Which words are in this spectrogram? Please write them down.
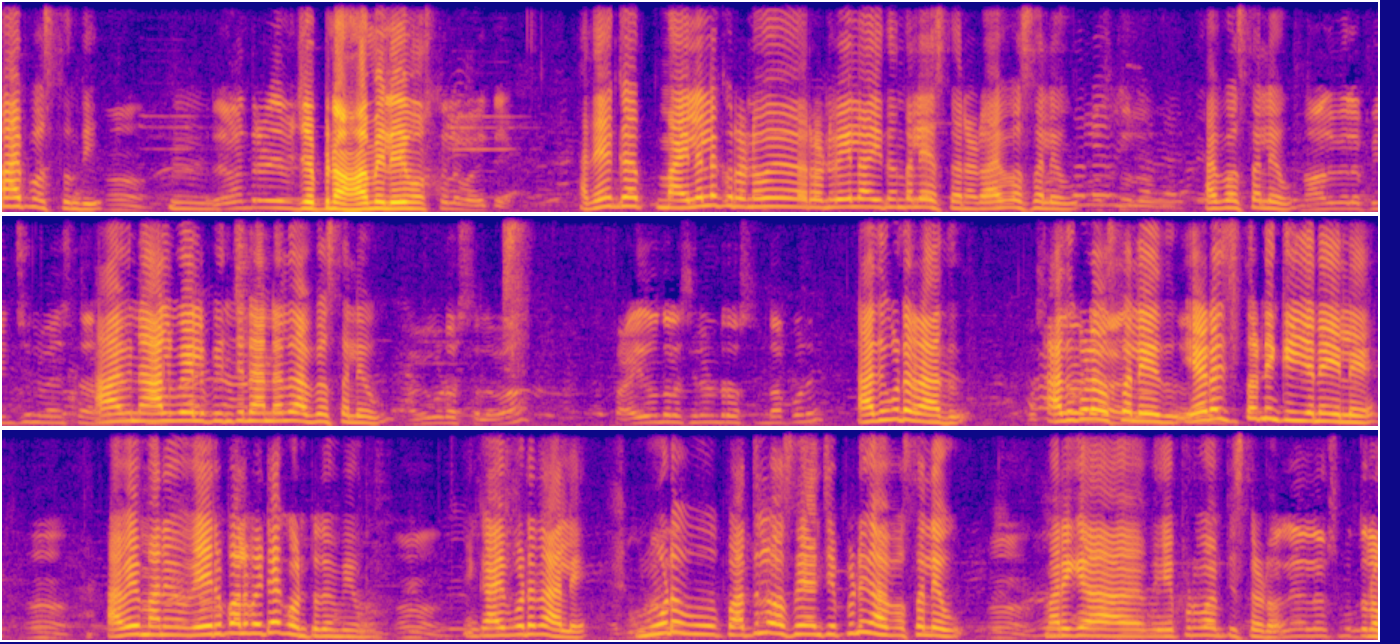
మాపి వస్తుంది. రేవంత్ రెడ్డి చెప్పిన హామీలు ఏమి వస్తలేవు అయితే? అదే గ- మహిళలకు రెండు రెండు వేల ఐదు వందలు వేస్తున్నాడు అవి వస్తలేవు. అవి వస్తలేవు. అవి నాలుగు వేలు పింఛన్ అన్నది అవి వస్తలేవు. అది కూడా రాదు. అది కూడా వస్తలేదు. ఏడాదితో ఇంక ఇయ్యనేయలే ఆ, అవే మనం వెయ్యి రూపాయలు పెట్టే కొంటున్నాం మేము. ఇంకా అవి కూడా రాలే. మూడు పద్దులు వస్తాయని చెప్పి అవి వస్తలేవు. మరి ఎప్పుడు పంపిస్తాడో? కదా.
